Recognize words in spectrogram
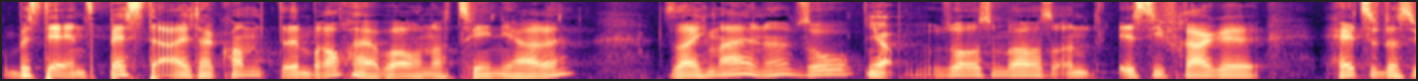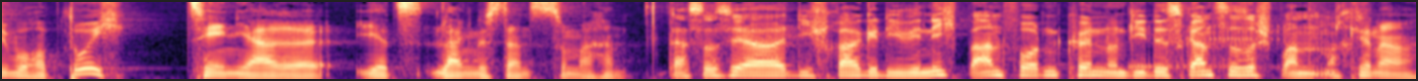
bis der ins beste Alter kommt, dann braucht er aber auch noch zehn Jahre, sag ich mal, ne? So, Ja. so aus dem Bauch. Und ist die Frage, hältst du das überhaupt durch, zehn Jahre jetzt Langdistanz zu machen? Das ist ja die Frage, die wir nicht beantworten können und die das Ganze so spannend macht. Genau.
